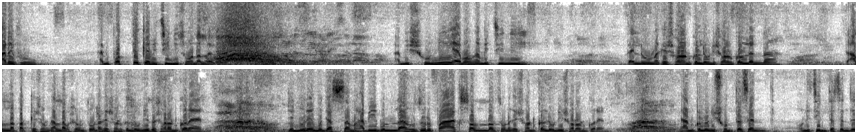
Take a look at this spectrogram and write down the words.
আর এফ হুম আমি প্রত্যেককে আমি চিনি সোমান আল্লাহ আমি শুনি এবং আমি চিনি। তাইলে ওনাকে স্মরণ করলে উনি স্মরণ করলেন না? আল্লাহ পাককে স্মরণ আল্লাহ স্মরণ তো ওনাকে স্মরণ করলে উনি তো স্মরণ করেন। যে নূরে মুজাসসাম হাবিবুল্লাহ হুজুর পাক আলাইহি ওনাকে স্মরণ করলে উনি স্মরণ করেন। গান করলে উনি শুনতেছেন, উনি চিনতেছেন যে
